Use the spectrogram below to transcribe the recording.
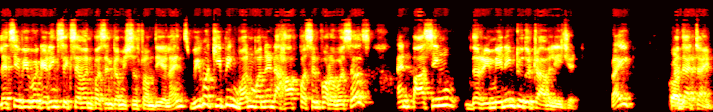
Let's say we were getting six, seven percent commissions from the airlines. We were keeping one, one and a half percent for ourselves and passing the remaining to the travel agent, right? Got at it. that time.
